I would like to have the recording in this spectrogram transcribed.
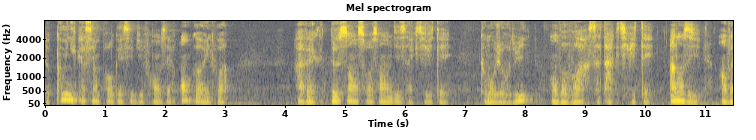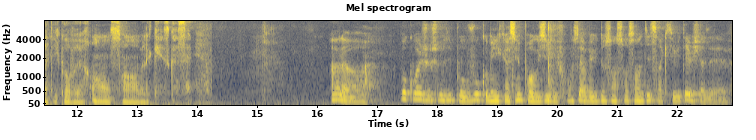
de communication progressive du français, encore une fois, avec 270 activités. Comme aujourd'hui, on va voir cette activité. Allons-y, on va découvrir ensemble qu'est-ce que c'est. Alors, pourquoi je choisis pour vous communication progressive du français avec 270 activités, mes chers élèves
